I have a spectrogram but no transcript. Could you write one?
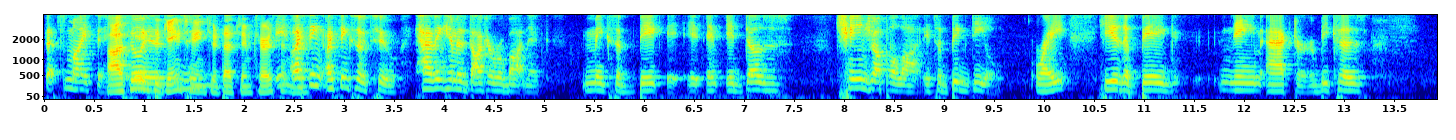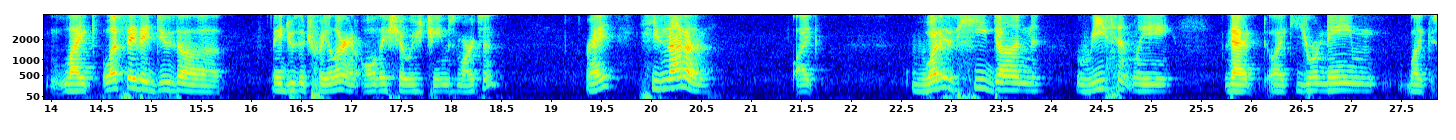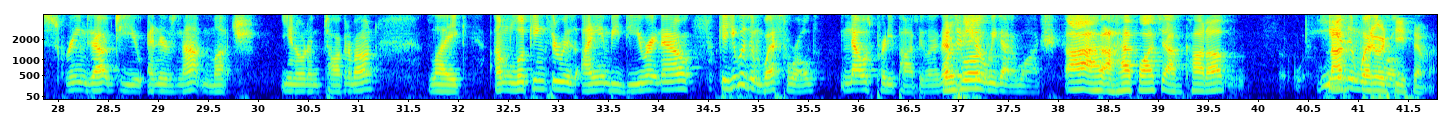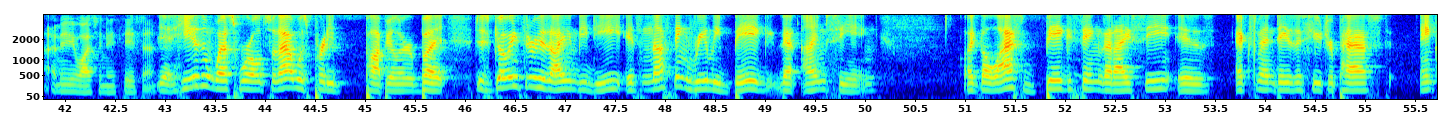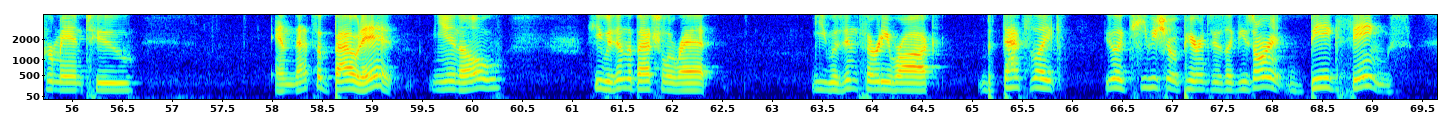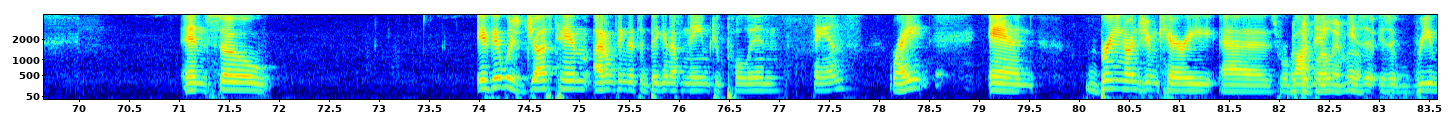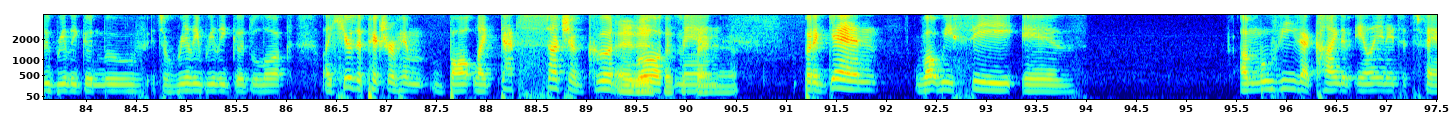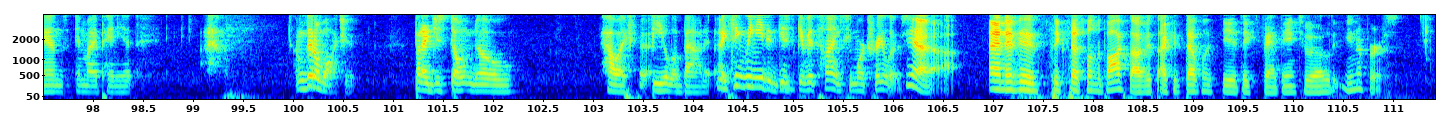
That's my thing. I feel like it's a game changer that Jim Carrey. I think I think so too. Having him as Dr. Robotnik makes a big it, it, it does change up a lot. It's a big deal, right? He is a big name actor because like let's say they do the they do the trailer and all they show is James Marsden, right? He's not a like what has he done recently that like your name like screams out to you and there's not much. You know what I'm talking about? Like I'm looking through his IMDb right now. Okay, he was in Westworld, and that was pretty popular. That's a show we gotta watch. I, I have watched it. I'm caught up. He Not is in Westworld. season. I need to watch a new season. Yeah, he is in Westworld, so that was pretty popular. But just going through his IMDb, it's nothing really big that I'm seeing. Like the last big thing that I see is X Men: Days of Future Past, Anchorman Two, and that's about it. You know, he was in The Bachelorette, he was in Thirty Rock, but that's like these like TV show appearances. Like these aren't big things. And so if it was just him, I don't think that's a big enough name to pull in fans, right? And bringing on Jim Carrey as Robotnik brilliant is a, is a really really good move. It's a really really good look. Like here's a picture of him bald. Like that's such a good It is look, a great man. But again, what we see is a movie that kind of alienates its fans, in my opinion. I'm gonna watch it, but I just don't know how I uh, feel about it. I think we need to just give it time, see more trailers. Yeah, and if it's successful in the box office, I could definitely see it expanding into a universe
